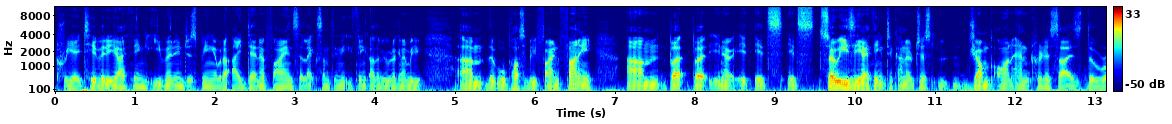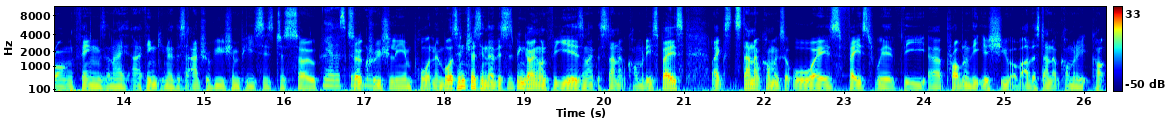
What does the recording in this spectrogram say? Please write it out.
creativity. I think even in just being able to identify and select something that you think other people are going to be um, that will possibly find funny. Um, but but you know it, it's it's so easy I think to kind of just jump on and criticize the wrong things, and I, I think you know this attribution piece is just so Yeah, so point. crucially important. And what's interesting though, this has been going on for years in like the stand-up comedy space. Like stand-up comics are always faced with the uh, problem, the issue of other stand-up comedy co-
